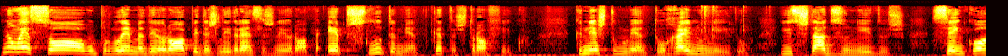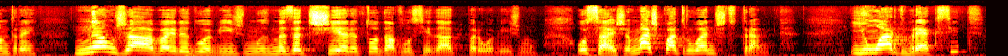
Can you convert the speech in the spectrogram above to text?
Não é só o problema da Europa e das lideranças na Europa, é absolutamente catastrófico que neste momento o Reino Unido e os Estados Unidos se encontrem não já à beira do abismo, mas a descer a toda a velocidade para o abismo. Ou seja, mais quatro anos de Trump e um hard Brexit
